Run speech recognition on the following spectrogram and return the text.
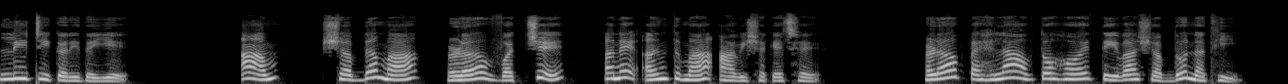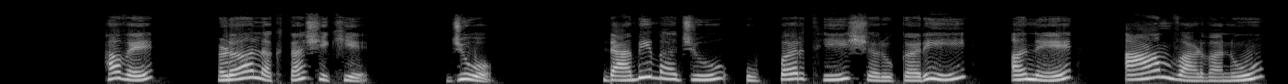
લીટી કરી દઈએ. આમ, શબ્દમાં ળ વચ્ચે અને અંતમાં આવી શકે છે. ળ પહેલા આવતો હોય તેવા શબ્દો નથી. હવે, ળ લખતા શીખીએ. જુઓ. ડાબી બાજુ ઉપરથી શરૂ કરી અને આમ વાળવાનું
